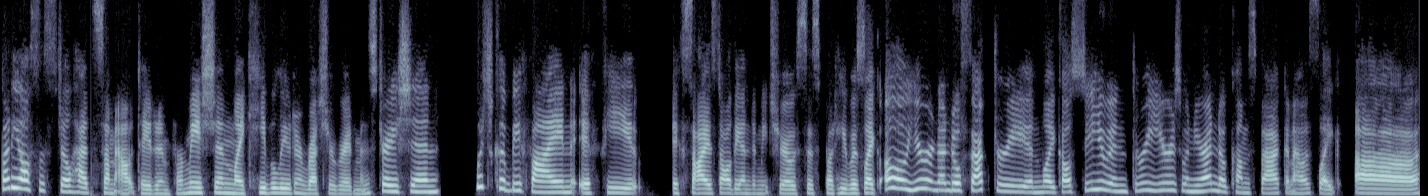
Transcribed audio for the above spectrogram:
but he also still had some outdated information. Like he believed in retrograde menstruation, which could be fine if he excised all the endometriosis, but he was like, Oh, you're an endo factory, and like I'll see you in three years when your endo comes back. And I was like, uh,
